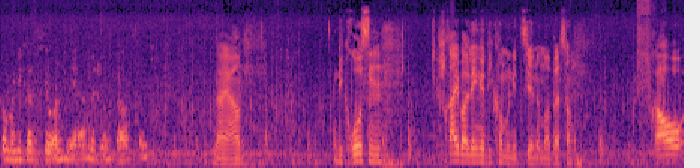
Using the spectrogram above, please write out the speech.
Kommunikation hier mit uns aus sind. Naja, die großen Schreiberlinge, die kommunizieren immer besser. Frau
